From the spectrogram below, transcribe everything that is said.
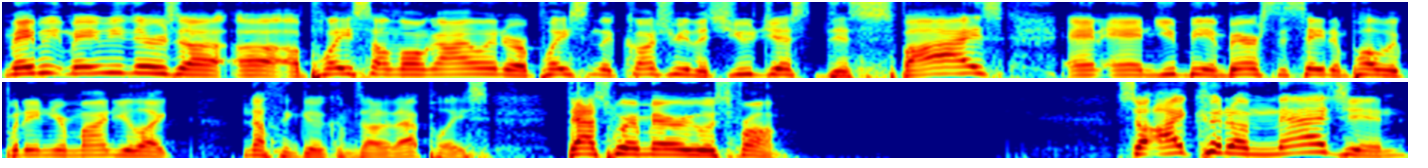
Maybe, maybe there's a, a, a, place on Long Island or a place in the country that you just despise and, and you'd be embarrassed to say it in public, but in your mind, you're like, nothing good comes out of that place. That's where Mary was from. So I could imagine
